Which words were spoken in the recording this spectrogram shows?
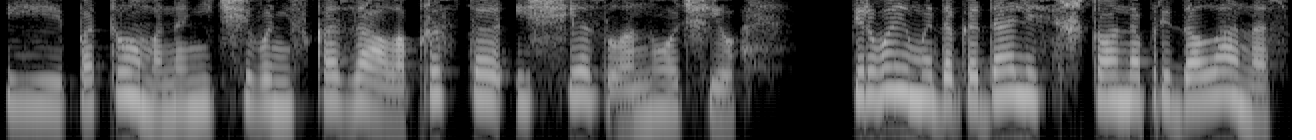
И потом она ничего не сказала, просто исчезла ночью. Впервые мы догадались, что она предала нас,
